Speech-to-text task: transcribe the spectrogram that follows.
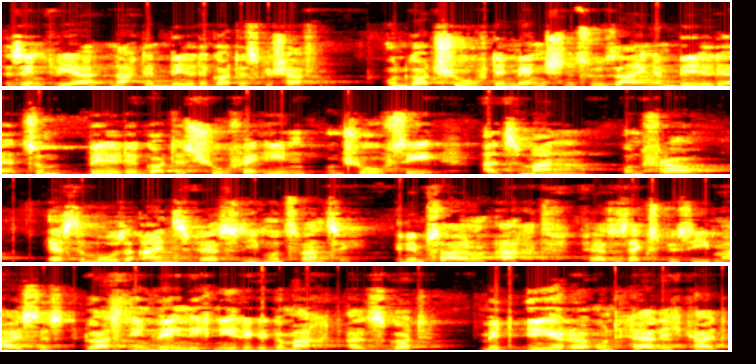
sind wir nach dem Bilde Gottes geschaffen. Und Gott schuf den Menschen zu seinem Bilde, zum Bilde Gottes schuf er ihn und schuf sie als Mann und Frau. 1. Mose 1, Vers 27. In dem Psalm 8, Verse 6 bis 7 heißt es, Du hast ihn wenig niedriger gemacht als Gott. Mit Ehre und Herrlichkeit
